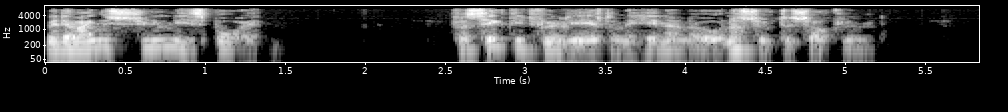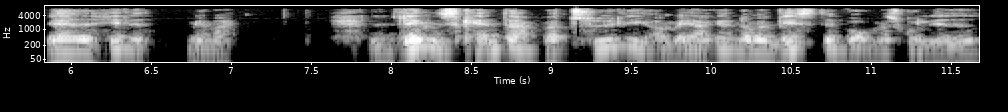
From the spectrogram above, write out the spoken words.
men der var ingen synlige spor af den. Forsigtigt følte jeg efter med hænderne og undersøgte soklen. Jeg havde heldet med mig. Lemmens kanter var tydelige at mærke, når man vidste, hvor man skulle lede.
